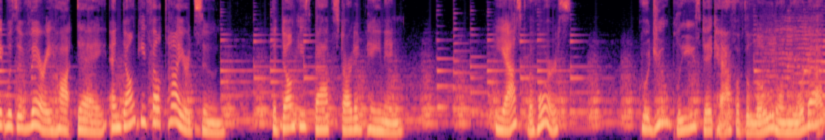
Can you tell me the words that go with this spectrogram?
It was a very hot day, and Donkey felt tired soon. The donkey's back started paining. He asked the horse, Could you please take half of the load on your back?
